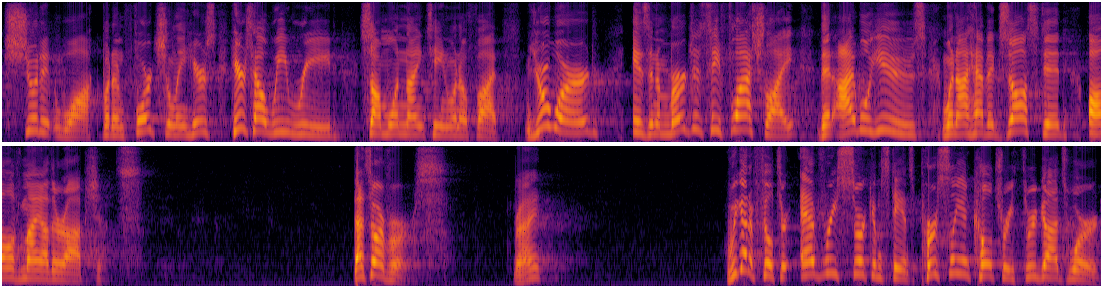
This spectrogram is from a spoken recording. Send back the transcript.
shouldn't walk. But unfortunately, here's, here's how we read Psalm 119, 105. Your word is an emergency flashlight that I will use when I have exhausted all of my other options. That's our verse, right? We got to filter every circumstance, personally and culturally, through God's word.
